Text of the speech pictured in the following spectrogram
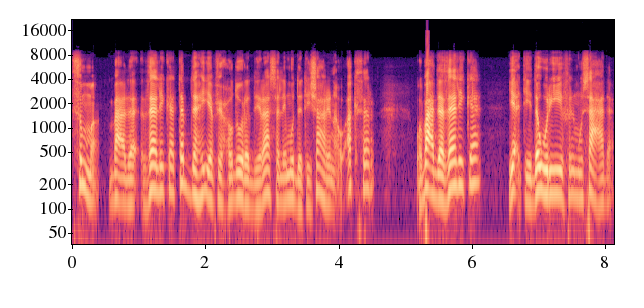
ثم بعد ذلك تبدأ هي في حضور الدراسة لمدة شهر أو أكثر وبعد ذلك يأتي دوري في المساعدة.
